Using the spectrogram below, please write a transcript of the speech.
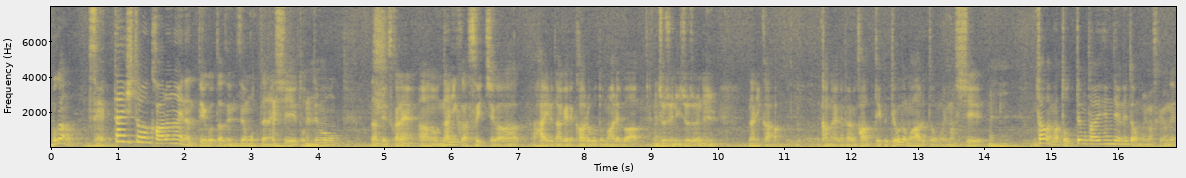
僕はあの絶対人は変わらないなんていうことは全然思ってないしとっても、なんていうんですかねあの何かスイッチが入るだけで変わることもあれば徐々に徐々に何か考え方が変わっていくっていうこともあると思いますし、うん。ただまあとっても大変だよねとは思いますけどね、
